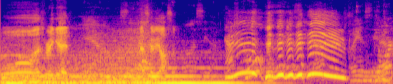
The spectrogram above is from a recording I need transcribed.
Whoa, that's pretty good. Yeah, I wanna see that. That's gonna be awesome. I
